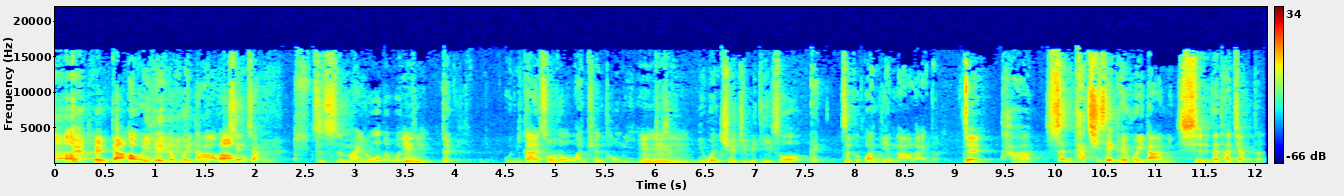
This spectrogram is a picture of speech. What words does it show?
回答。好，一个一个回答。我先讲知识脉络的问题。对。你刚才说的，我完全同意。嗯，就是你问 ChatGPT 说：“哎，这个观点哪来的？”对，他甚他其实也可以回答你，是，但他讲的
